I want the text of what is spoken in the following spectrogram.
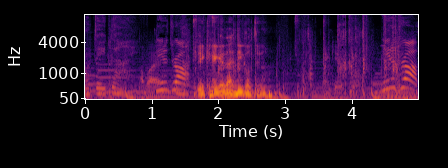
Before they die. I'll buy Need a drop. Yeah, can I get that deagle too? Thank you. Need a drop.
